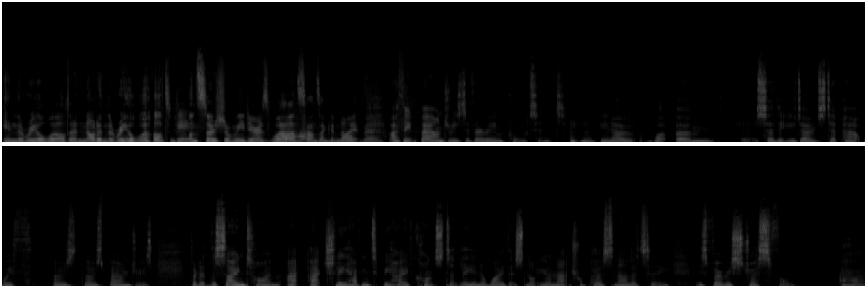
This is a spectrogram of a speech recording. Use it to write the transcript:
in the real world and not in the real world Yeah. on social media as well. It Uh-huh. sounds like a nightmare. I think boundaries are very important. Mm-hmm. You know, what, um, so that you don't step out with those those boundaries. But at the same time, a- actually having to behave constantly in a way that's not your natural personality is very stressful. Uh,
